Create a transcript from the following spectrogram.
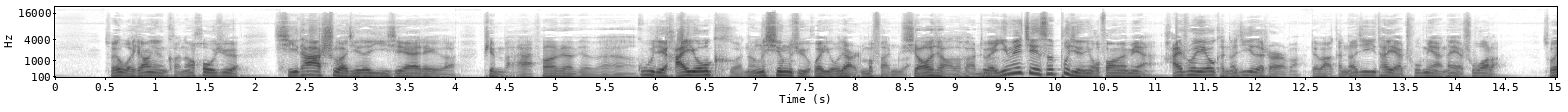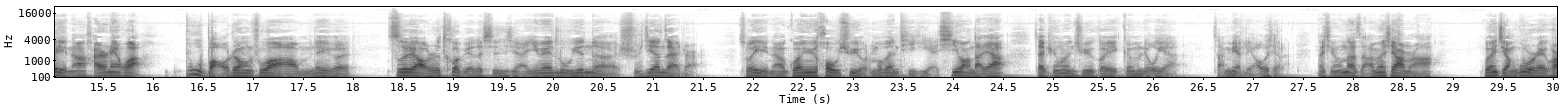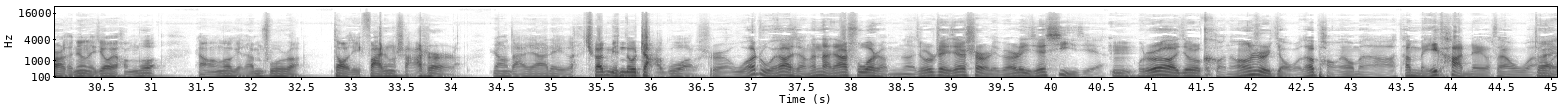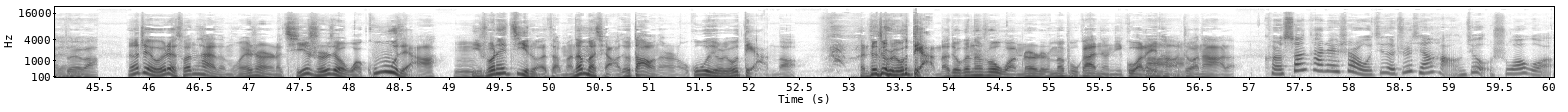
所以我相信可能后续其他涉及的一些这个品牌，方便面品牌啊，估计还有可能兴许会有点什么反转。小小的反转。对，因为这次不仅有方便面，还说也有肯德基的事儿嘛，对吧？肯德基他也出面，他也说了，所以呢，还是那话，不保证说啊，我们这个资料是特别的新鲜，因为录音的时间在这儿，所以呢，关于后续有什么问题，也希望大家在评论区可以给我们留言，咱们也聊起来。那行，那咱们下面啊，关于讲故事这块儿，肯定得交给恒哥，让恒哥给咱们说说到底发生啥事儿了，让大家这个 全民都炸锅了。是我主要想跟大家说什么呢？就是这些事儿里边的一些细节。嗯，我知道，就是可能是有的朋友们啊，他没看这个三五晚会，对对吧？那这回这酸菜怎么回事呢？其实就我估计啊，嗯你说那记者怎么那么巧就到那儿了？我估计就是有点子，肯定就是有点子，就跟他说我们这儿的什么不干净，你过来一趟、啊这那的。可是酸菜这事儿，我记得之前好像就有说过。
